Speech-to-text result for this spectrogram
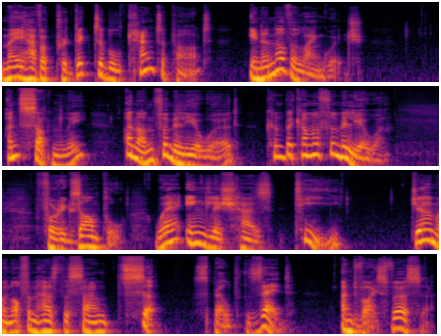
may have a predictable counterpart in another language. And suddenly, an unfamiliar word can become a familiar one. For example, where English has T, German often has the sound s, spelt z, and vice versa.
